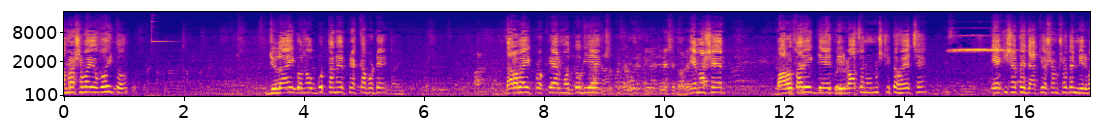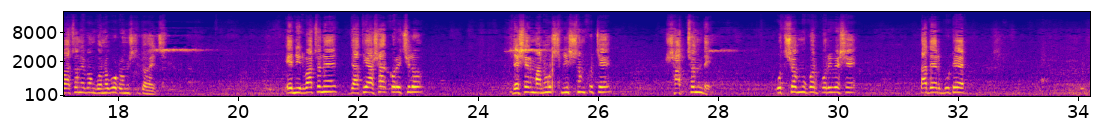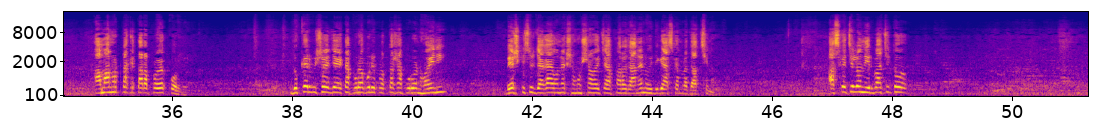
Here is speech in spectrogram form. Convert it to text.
আমরা সবাই অবহিত। জুলাই গণ অভ্যুত্থানের প্রেক্ষাপটে ধারাবাহিক প্রক্রিয়ার মধ্য দিয়ে এ মাসের বারো তারিখ যে নির্বাচন অনুষ্ঠিত হয়েছে, একই সাথে জাতীয় সংসদের নির্বাচন এবং গণভোট অনুষ্ঠিত হয়েছে। এই নির্বাচনে জাতি আশা করেছিল দেশের মানুষ নিঃসংকোচে স্বাচ্ছন্দ্যে উৎসবমুখর পরিবেশে তাদের বুটের আমানতটাকে তারা প্রয়োগ করবে। দুঃখের বিষয় যে এটা পুরোপুরি প্রত্যাশা পূরণ হয়নি। বেশ কিছু জায়গায় অনেক সমস্যা হয়েছে, আপনারা জানেন, ওইদিকে আজকে আমরা যাচ্ছি না। আজকে ছিল নির্বাচিত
